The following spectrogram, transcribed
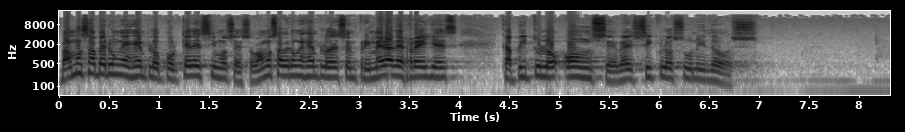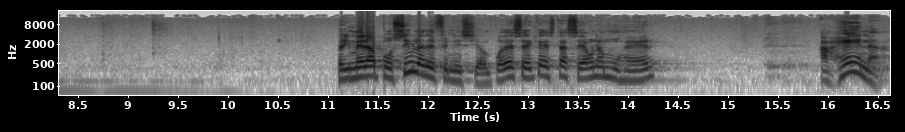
Vamos a ver un ejemplo, ¿por qué decimos eso? Vamos a ver un ejemplo de eso en Primera de Reyes, capítulo 11, versículos 1 y 2. Primera posible definición, puede ser que esta sea una mujer ajena,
